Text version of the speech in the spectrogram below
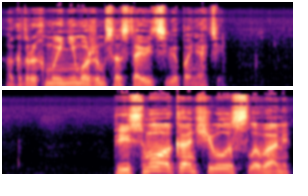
о которых мы не можем составить себе понятие. Письмо оканчивалось словами.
